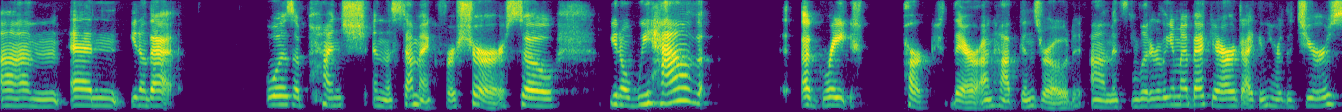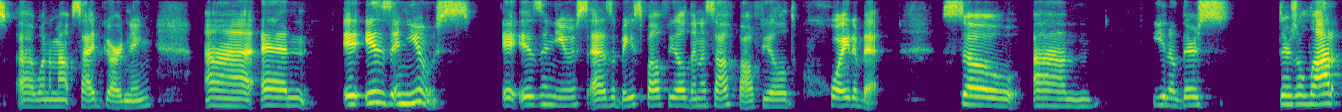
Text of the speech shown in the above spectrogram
um and you know that was a punch in the stomach for sure so you know we have a great park there on Hopkins Road. Um, it's literally in my backyard. I can hear the cheers uh, when I'm outside gardening. Uh, and it is in use. It is in use as a baseball field and a softball field quite a bit. So, um, you know, there's there's a lot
